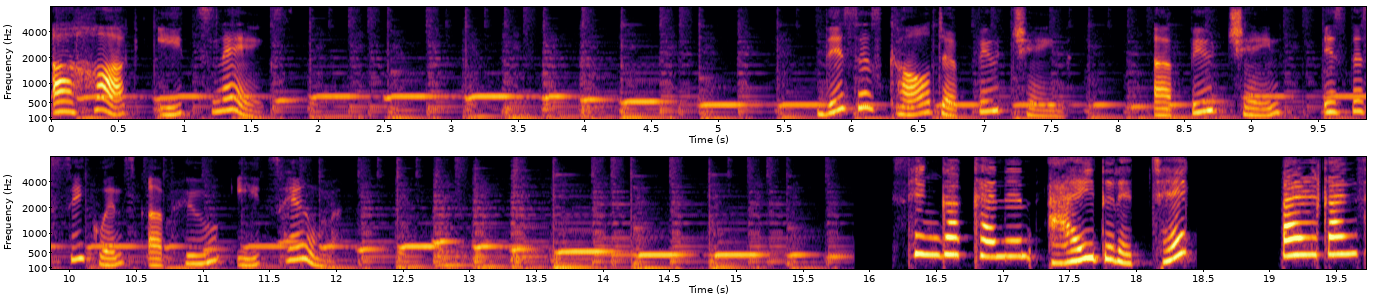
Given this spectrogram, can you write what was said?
A hawk eats snakes. This is called a food chain. A food chain is the sequence of who eats whom. 생각하는 아이들의 책 빨간 사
